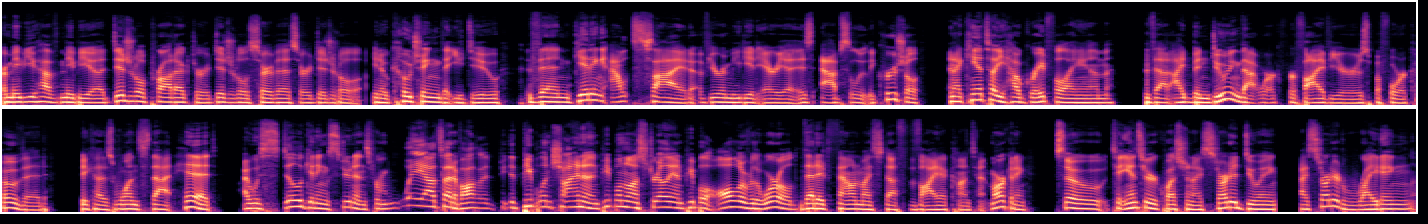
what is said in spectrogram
or maybe you have maybe a digital product or a digital service or a digital, you know, coaching that you do, then getting outside of your immediate area is absolutely crucial. And I can't tell you how grateful I am that I'd been doing that work for five years before COVID, because once that hit, I was still getting students from way outside of Austin, people in China and people in Australia and people all over the world that had found my stuff via content marketing. So to answer your question, I started doing, I started writing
